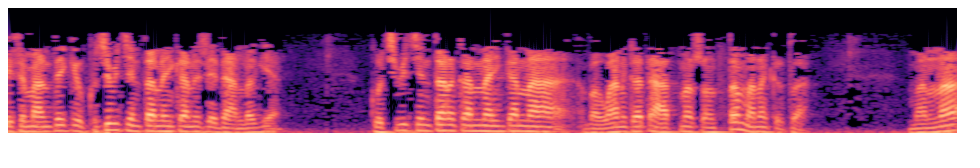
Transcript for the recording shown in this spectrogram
ऐसे मानते कि कुछ भी चिंता नहीं करने से ध्यान लग गया। कुछ भी चिंतन करना ही करना, भगवान कहते आत्मसंस्थ मन कृत्वा। मन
